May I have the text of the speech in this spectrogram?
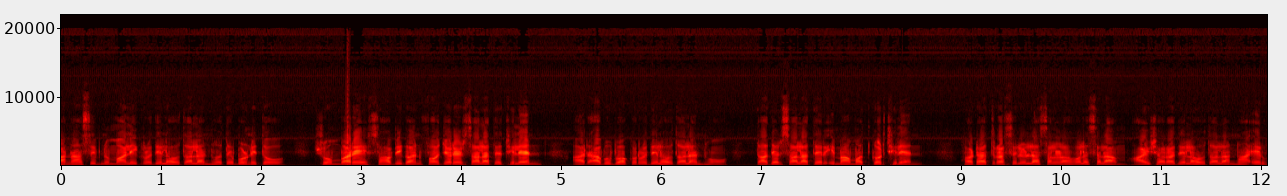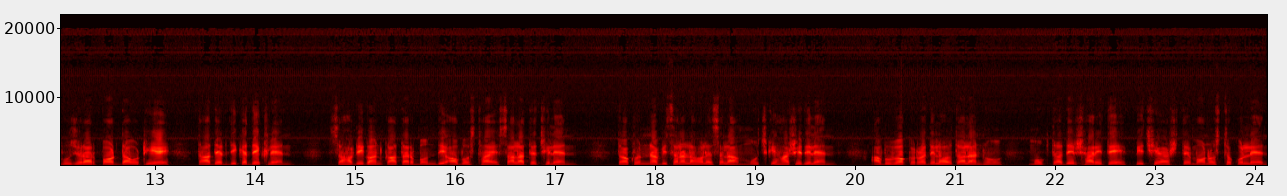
আনাস ইবনু মালিক রদিল্লাহ তাল্লাহ্ন হতে বর্ণিত। সোমবারে সাহাবিগণ ফজরের সালাতে ছিলেন আর আবু বকর রদিল্লাহ তাল্লাহ্ন তাদের সালাতের ইমামত করছিলেন। হঠাৎ রসুল্লাহ সাল্লাহ সাল্লাম আয়সা রদিল্লাহ তাল্লাহা এর হুজুরার পর্দা উঠিয়ে তাদের দিকে দেখলেন। সাহাবিগণ কাতারবন্দি অবস্থায় সালাতে ছিলেন। তখন নবী সাল্লাহ সাল্লাম মুচকি হাসি দিলেন। আবু বকর রদিল্লাহ তাল্লাহ্ন মুক্তাদের সারিতে পিছিয়ে আসতে মনস্থ করলেন।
